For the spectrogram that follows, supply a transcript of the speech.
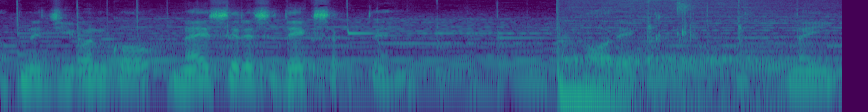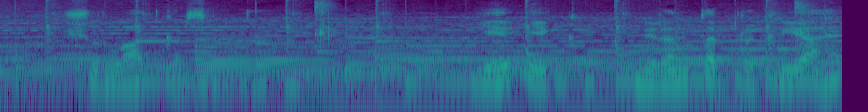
अपने जीवन को नए सिरे से देख सकते हैं और एक नई शुरुआत कर सकते हैं। यह एक निरंतर प्रक्रिया है,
